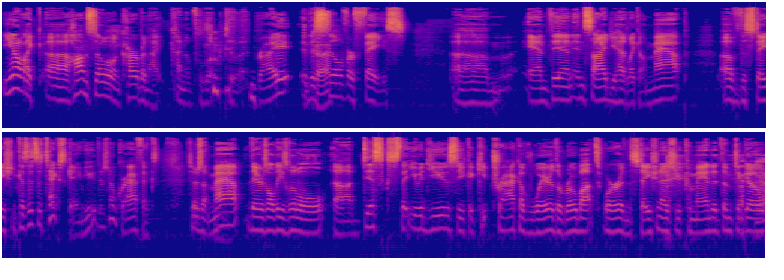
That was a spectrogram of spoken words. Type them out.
you know, like uh, Han Solo and Carbonite kind of look to it, right? The silver face, um, and then inside you had like a map of the station because it's a text game. You, there's no graphics. So there's a map. There's all these little uh, discs that you would use so you could keep track of where the robots were in the station as you commanded them to go.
